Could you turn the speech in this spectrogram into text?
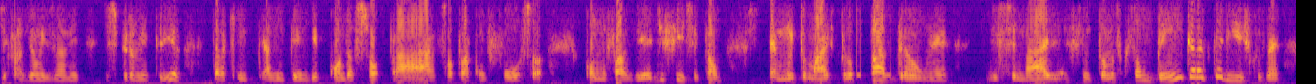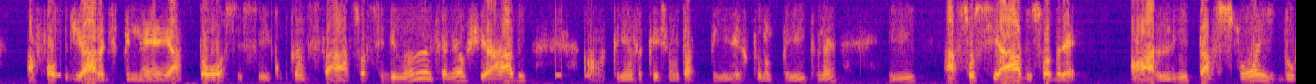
De fazer um exame de espirometria, para ela entender quando assoprar, soprar com força, como fazer, é difícil. Então, é muito mais pelo padrão, né? De sinais e de sintomas que são bem característicos, né? A falta de ar, a dispneia, a tosse seco, o cansaço, a sibilância, né? O chiado, a criança que tem muito aperto no peito, né? E associado, sobre a limitações do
